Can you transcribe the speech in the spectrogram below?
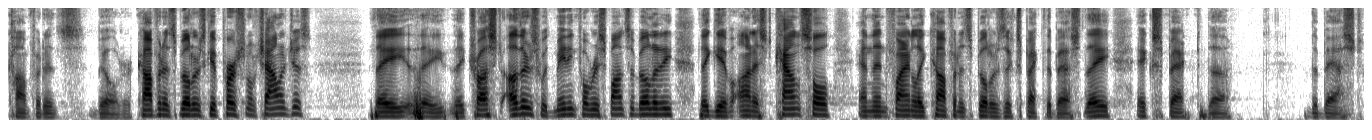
confidence builder. Confidence builders give personal challenges. They, they, they trust others with meaningful responsibility. They give honest counsel. And then finally, confidence builders expect the best. They expect the, the best.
